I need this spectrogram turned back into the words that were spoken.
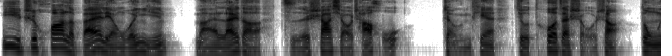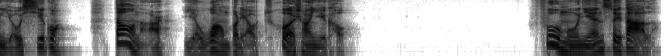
一只花了百两纹银买来的紫砂小茶壶，整天就托在手上东游西逛，到哪儿也忘不了啜上一口。父母年岁大了，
